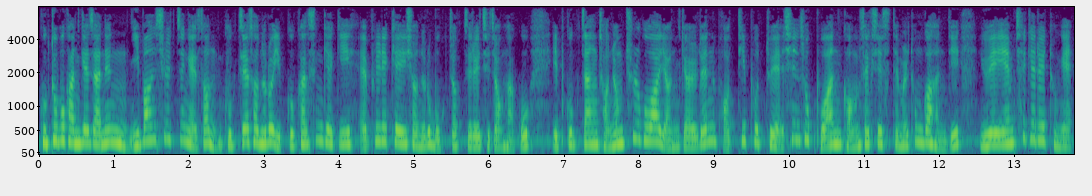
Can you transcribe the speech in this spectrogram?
국토부 관계자는 이번 실증에선 국제선으로 입국한 승객이 애플리케이션으로 목적지를 지정하고 입국장 전용 출구와 연결된 버티포트의 신속 보안 검색 시스템을 통과한 뒤 UAM 체계를 통해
